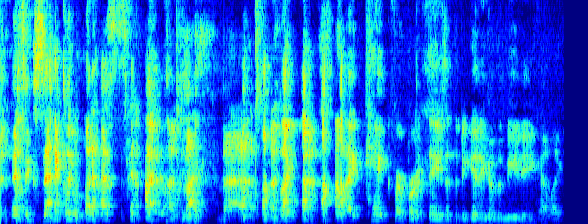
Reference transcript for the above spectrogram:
That's exactly what I said. I, I like that. I like that. I like cake for birthdays at the beginning of the meeting. I like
